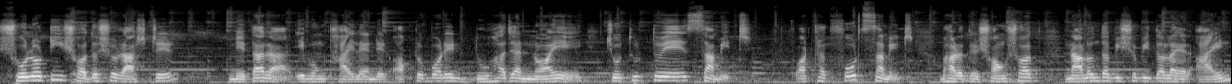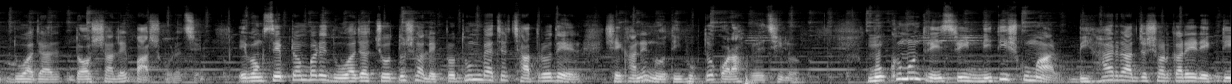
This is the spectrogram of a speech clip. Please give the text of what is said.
ষোলোটি সদস্য রাষ্ট্রের নেতারা এবং থাইল্যান্ডের অক্টোবরের দু হাজার নয়ে চতুর্থ এ সামিট অর্থাৎ ফোর্থ সামিট, ভারতের সংসদ নালন্দা বিশ্ববিদ্যালয়ের আইন দু হাজার দশ সালে পাশ করেছে এবং সেপ্টেম্বরে দু হাজার চোদ্দ সালে প্রথম ব্যাচের ছাত্রদের সেখানে নথিভুক্ত করা হয়েছিল। মুখ্যমন্ত্রী শ্রী নীতিশ কুমার বিহার রাজ্য সরকারের একটি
